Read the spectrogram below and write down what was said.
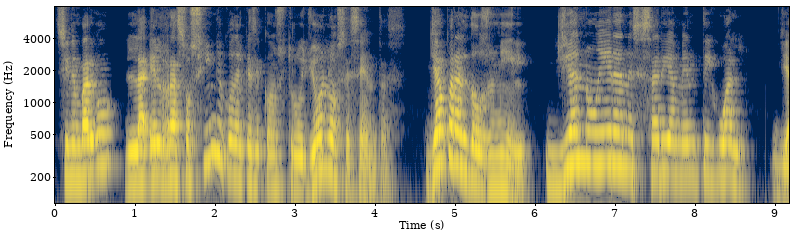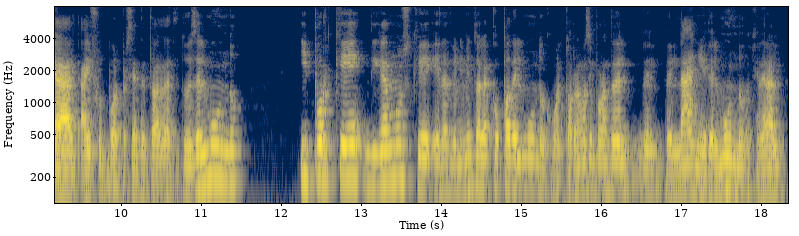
Sin embargo, el raciocinio con el que se construyó en los 60, ya para el 2000, ya no era necesariamente igual. Ya hay fútbol presente en todas las latitudes del mundo, y porque digamos que el advenimiento de la Copa del Mundo como el torneo más importante del, año y del mundo en general,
